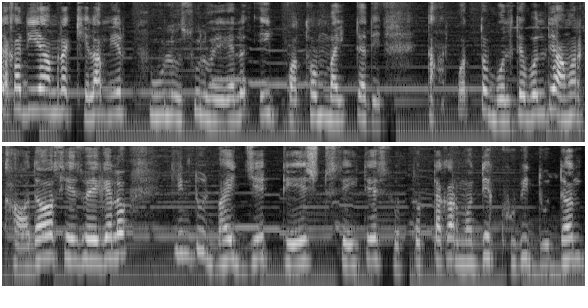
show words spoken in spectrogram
টাকা দিয়ে আমরা খেলাম, এর ফুল উসুল হয়ে গেল এই প্রথম বাইকটাতে। তারপর তো বলতে বলতে আমার খাওয়া দাওয়া শেষ হয়ে গেল। কিন্তু ভাই, যে টেস্ট, সেই টেস্ট সত্তর টাকার মধ্যে খুবই দুর্দান্ত।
